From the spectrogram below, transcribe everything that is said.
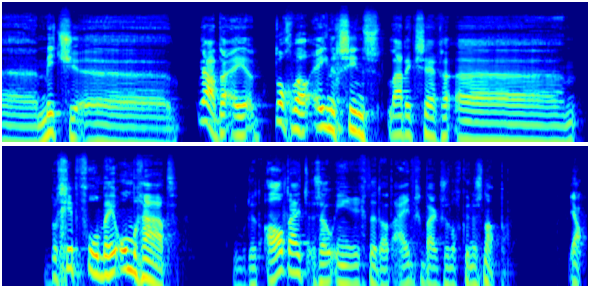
Uh, mits je uh, ja, daar toch wel enigszins, laat ik zeggen, begripvol mee omgaat. Je moet het altijd zo inrichten dat eindgebruikers het nog kunnen snappen. Ja.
